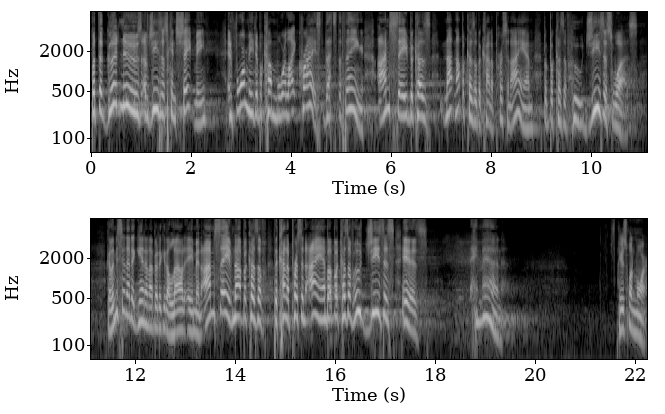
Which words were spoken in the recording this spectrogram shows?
But the good news of Jesus can shape me and form me to become more like Christ. That's the thing. I'm saved because, not, not because of the kind of person I am, but because of who Jesus was. Okay, let me say that again, and I better get a loud amen. I'm saved not because of the kind of person I am, but because of who Jesus is. Amen. Here's one more.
